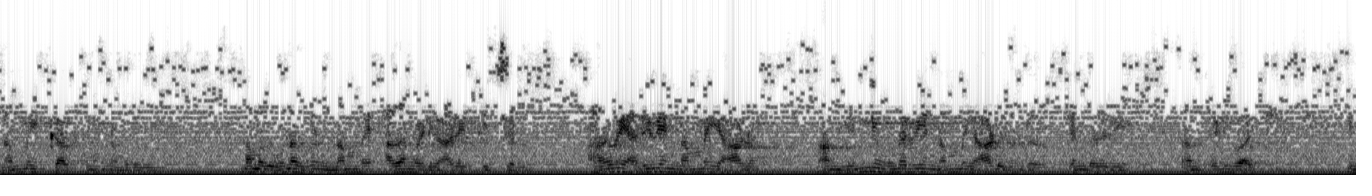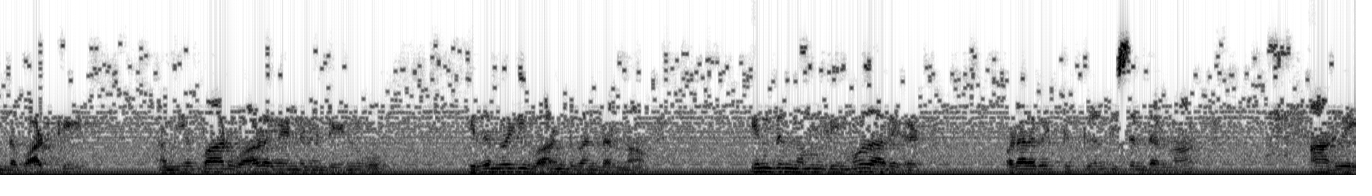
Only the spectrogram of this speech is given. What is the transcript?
நம்மை காக்கும் நமது நமது உணர்வுகள் நம்மை அதன் வழி அழைத்துச் செல்லும். ஆகவே அறிவே நம்மை ஆளும். நாம் எண்ணிய உணர்வே நம்மை ஆடுகின்றது என்பதை நாம் தெளிவாக்கி இந்த வாழ்க்கை நாம் எவ்வாறு வாழ வேண்டும் என்று எண்ணுவோம். இதன் வழி வாழ்ந்து வந்த நாம். இன்று நம்முடைய மூதாதைகள் வடலவைக்கு திரும்பி சென்ற நாம். ஆகவே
